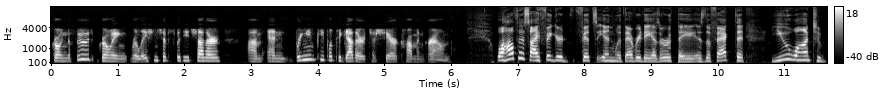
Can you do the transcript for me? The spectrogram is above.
growing the food, growing relationships with each other, um, and bringing people together to share common ground. Well, how this I figured fits in with Every Day as Earth Day is the fact that you want to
